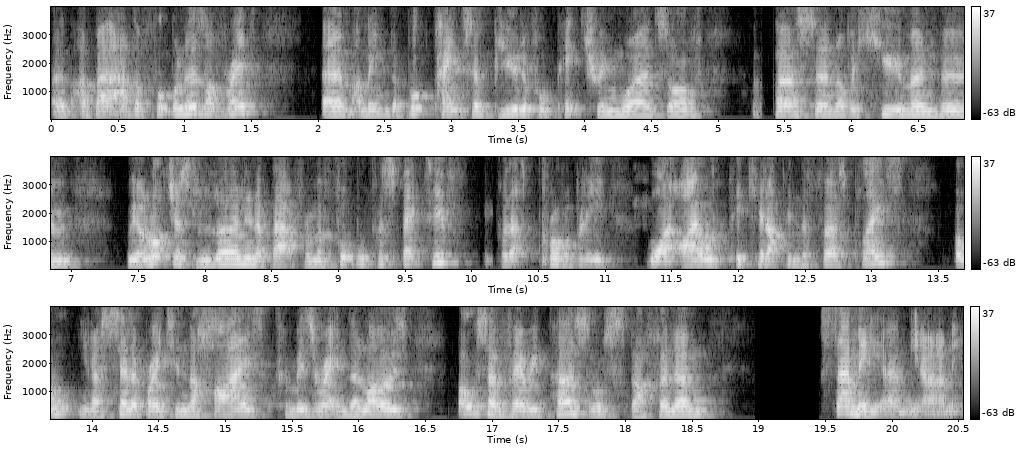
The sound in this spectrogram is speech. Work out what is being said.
uh, about other footballers I've read. Um, I mean, the book paints a beautiful picture in words of a person, of a human who we are not just learning about from a football perspective, because that's probably why I would pick it up in the first place. But you know, celebrating the highs, commiserating the lows, but also very personal stuff. And um, Sammy, um, you know, I mean,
